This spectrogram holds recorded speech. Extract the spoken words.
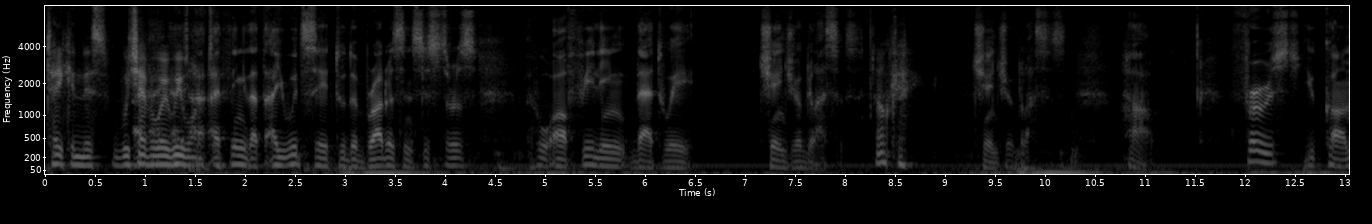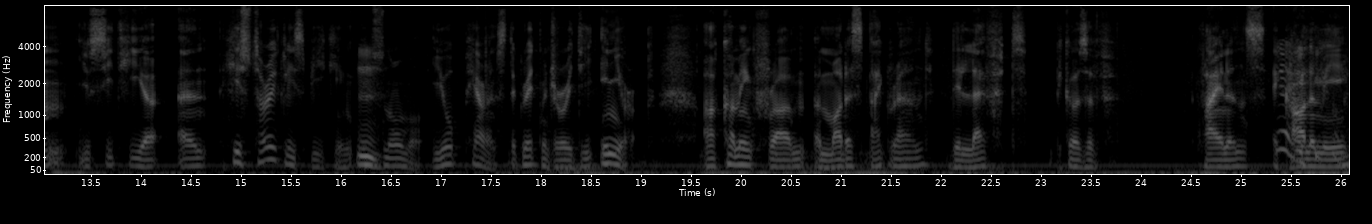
taking this whichever way we I- want I, I think that I would say to the brothers and sisters who are feeling that way, change your glasses. Okay. Change your glasses. How? First, you come, you sit here, and historically speaking, it's normal. Your parents, the great majority in Europe, are coming from a modest background. They left because of finance, Yeah, economy,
